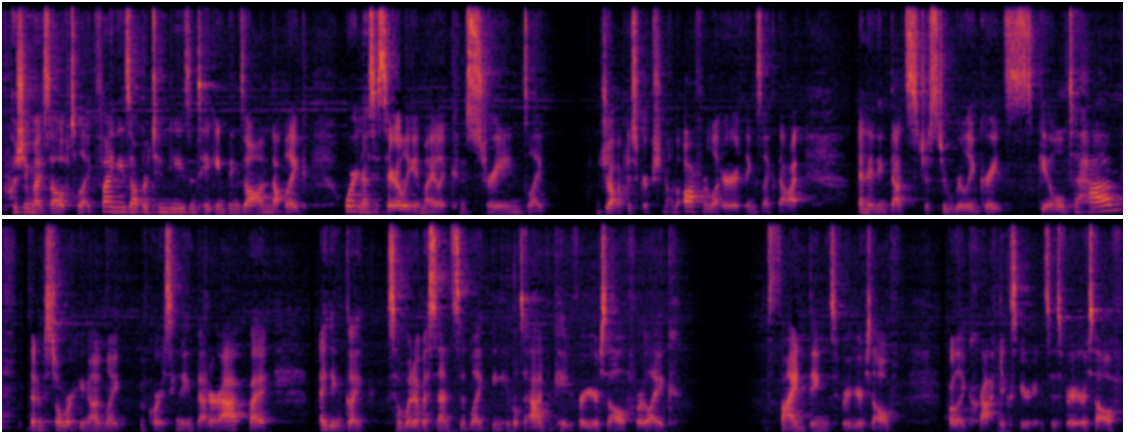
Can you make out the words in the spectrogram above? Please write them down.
pushing myself to like find these opportunities and taking things on that like weren't necessarily in my like constrained like job description on the offer letter things like that and i think that's just a really great skill to have that i'm still working on like of course getting better at but i think like somewhat of a sense of like being able to advocate for yourself or like find things for yourself or like craft experiences for yourself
